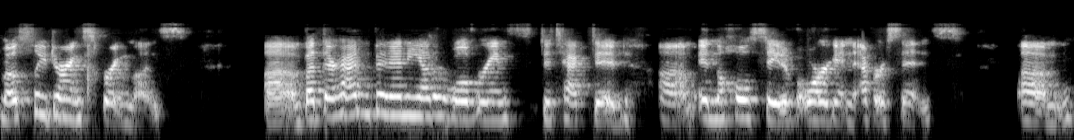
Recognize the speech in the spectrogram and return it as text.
mostly during spring months. Uh, but there hadn't been any other wolverines detected um, in the whole state of Oregon ever since. Um,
